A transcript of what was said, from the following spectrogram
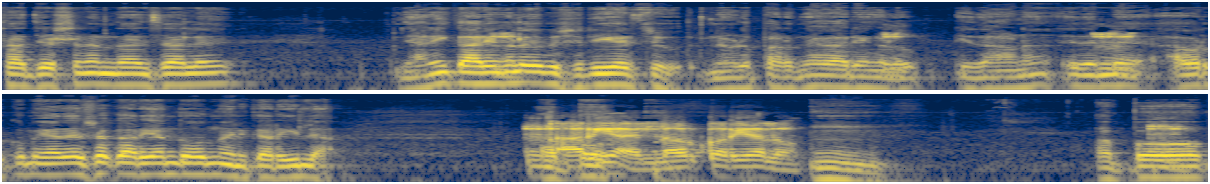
സജഷൻ എന്താ വെച്ചാൽ ഞാൻ ഈ കാര്യങ്ങൾ വിശദീകരിച്ചു. എന്നോട് പറഞ്ഞ കാര്യങ്ങളും ഇതാണ്. ഇതിന്റെ അവർക്കും ഏകദേശമൊക്കെ അറിയാൻ തോന്നുന്നു. എനിക്കറിയില്ല. എല്ലാവർക്കും അറിയാലോ. ഉം. അപ്പോ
